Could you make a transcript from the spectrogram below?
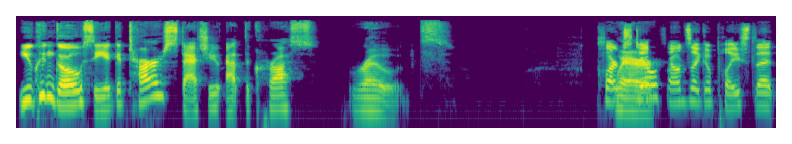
you can go see a guitar statue at the Crossroads. Clarksdale where- sounds like a place that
